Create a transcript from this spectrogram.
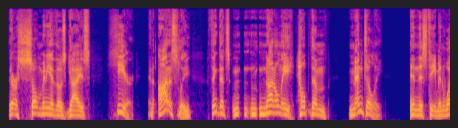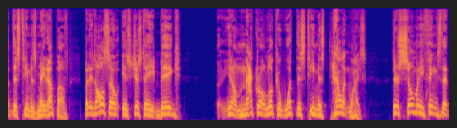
There are so many of those guys here. And honestly, I think that's n- not only helped them mentally in this team and what this team is made up of, but it also is just a big, you know, macro look at what this team is talent wise. There's so many things that,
